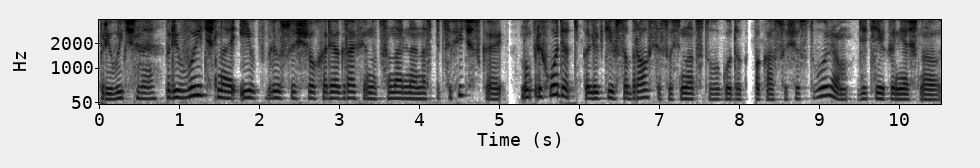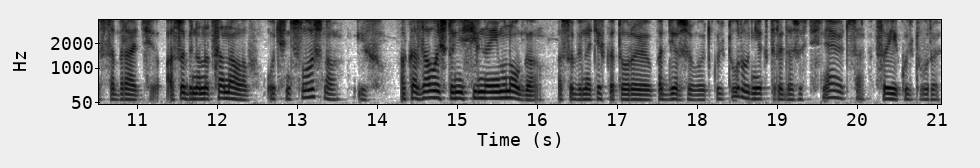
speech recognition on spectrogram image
привычное. Привычно и плюс еще хореография национальная, она специфическая. Ну, приходят, коллектив собрался с 18 года, пока существуем. Детей, конечно, собрать, особенно националов, очень сложно. Их оказалось, что не сильно и много особенно тех, которые поддерживают культуру, некоторые даже стесняются своей культуры.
